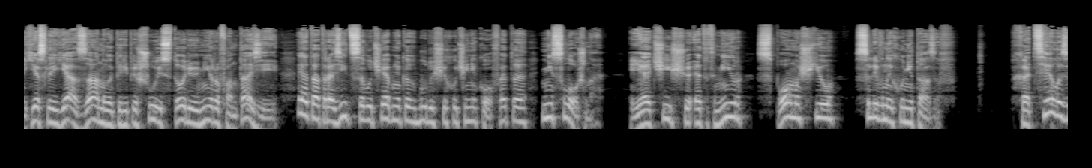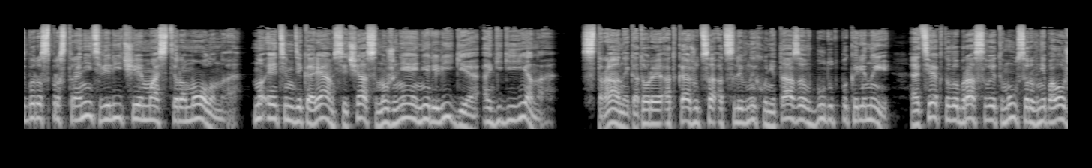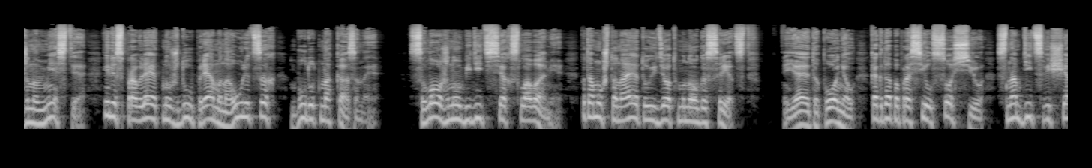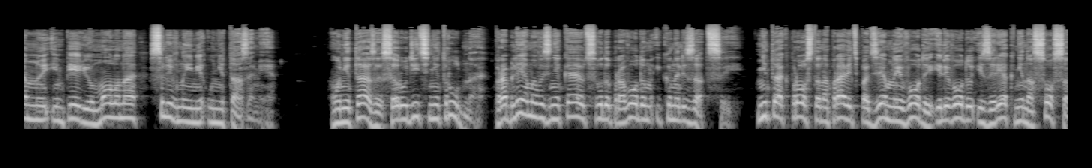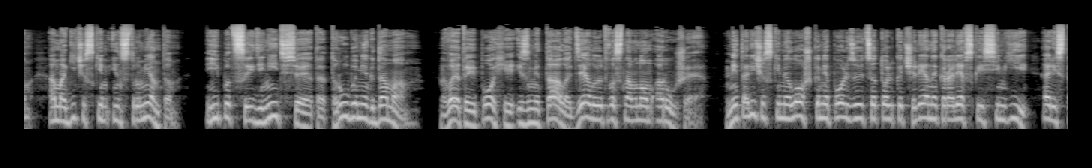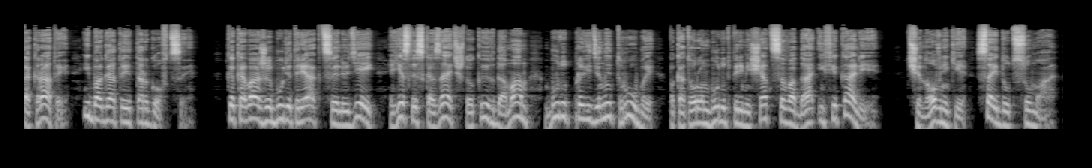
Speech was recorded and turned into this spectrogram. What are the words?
Если я заново перепишу историю мира фантазии, это отразится в учебниках будущих учеников, это несложно. Я очищу этот мир с помощью сливных унитазов. Хотелось бы распространить величие мастера Молона, но этим дикарям сейчас нужнее не религия, а гигиена. Страны, которые откажутся от сливных унитазов, будут покорены, а те, кто выбрасывает мусор в неположенном месте или справляет нужду прямо на улицах, будут наказаны. Сложно убедить всех словами, потому что на это уйдет много средств. Я это понял, когда попросил Соссию снабдить священную империю Молона сливными унитазами. Унитазы соорудить нетрудно, проблемы возникают с водопроводом и канализацией. Не так просто направить подземные воды или воду из рек не насосом, а магическим инструментом и подсоединить все это трубами к домам. В этой эпохе из металла делают в основном оружие. Металлическими ложками пользуются только члены королевской семьи, аристократы и богатые торговцы. Какова же будет реакция людей, если сказать, что к их домам будут проведены трубы, по которым будут перемещаться вода и фекалии? Чиновники сойдут с ума.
